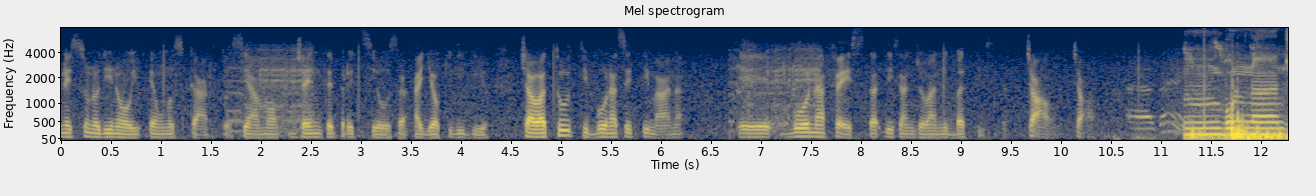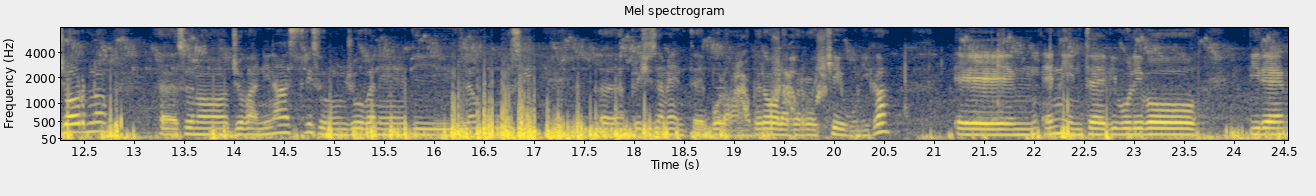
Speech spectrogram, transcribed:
nessuno di noi è uno scarto, siamo gente preziosa agli occhi di Dio. Ciao a tutti, buona settimana e buona festa di San Giovanni Battista. Ciao, ciao. Mm, buongiorno, eh, sono Giovanni Nastri, sono un giovane di Lampusi, eh, precisamente Bolano, però la parrocchia è unica. E, e, niente, vi volevo dire,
